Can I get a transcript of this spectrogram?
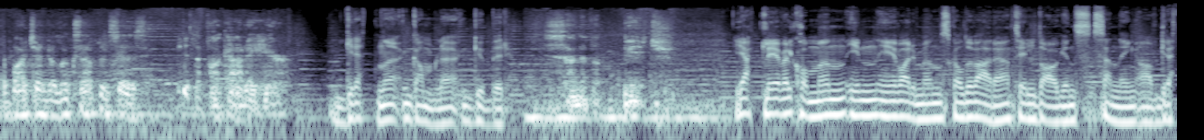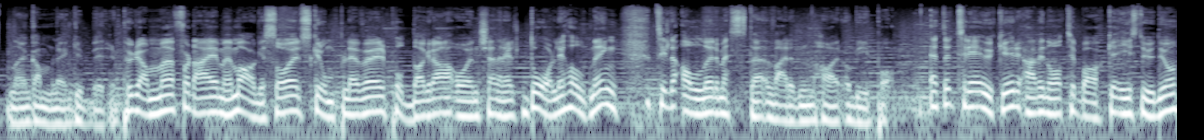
The bartender looks up and says, Get the fuck out of here, Gretne gamle gubber. son of a bitch. Hjertelig velkommen inn i varmen skal du være til dagens sending av Gretne gamle gubber. Programmet for deg med magesår, skrumplever, poddagra og en generelt dårlig holdning til det aller meste verden har å by på. Etter tre uker er vi nå tilbake i studio,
